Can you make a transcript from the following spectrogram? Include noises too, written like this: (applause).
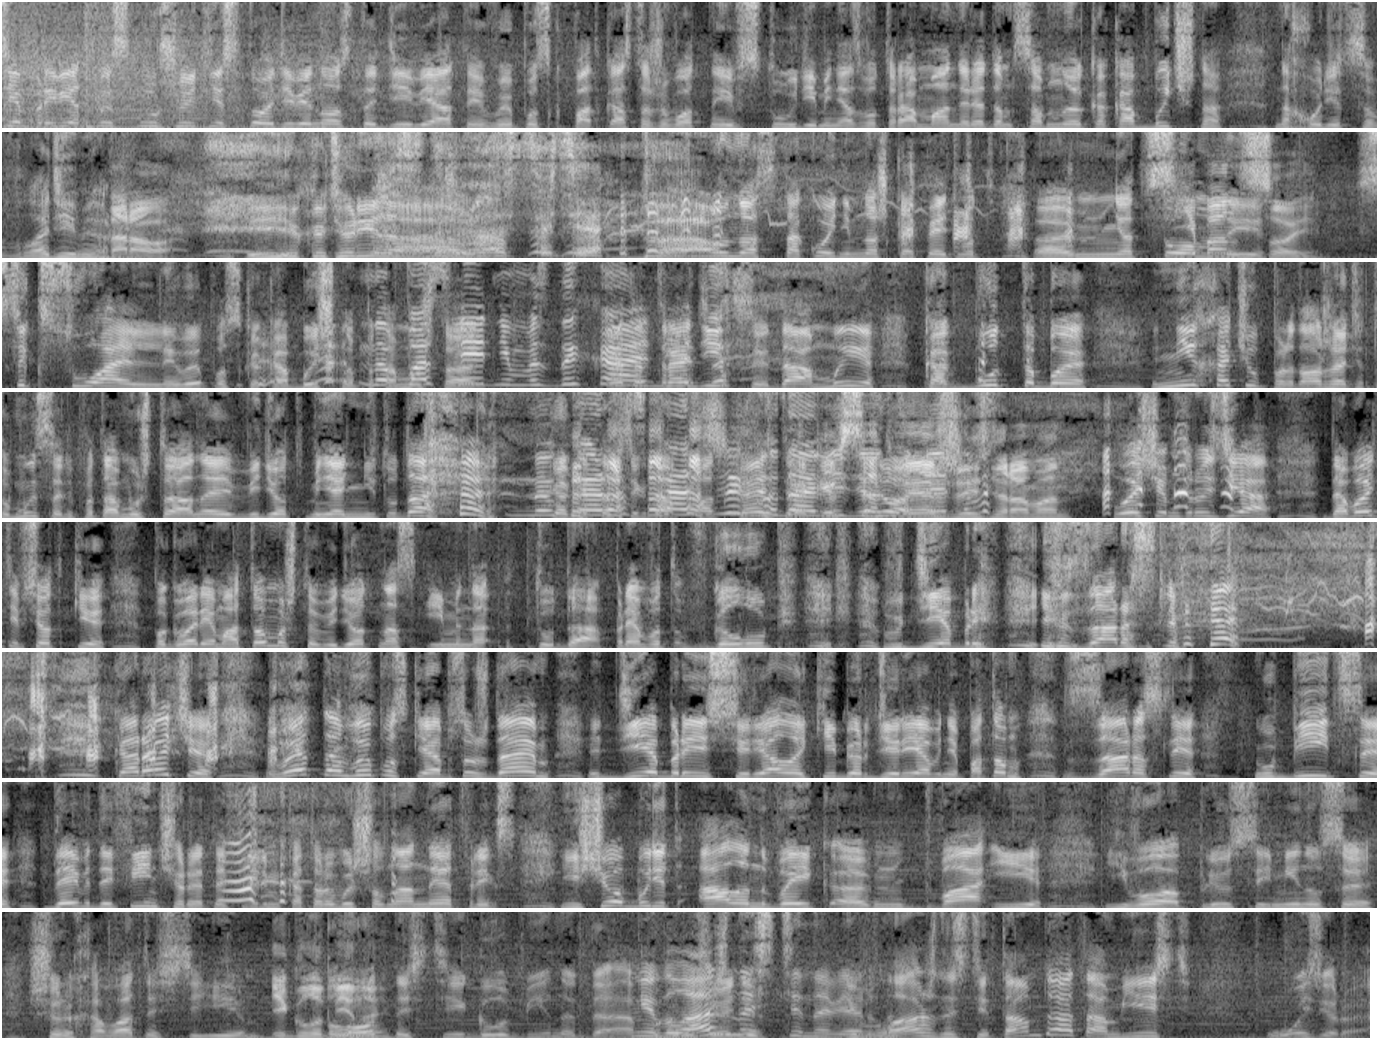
Всем привет, вы слушаете 199-й выпуск подкаста «Животные в студии». Меня зовут Роман, и рядом со мной, как обычно, находится Владимир. Здорово. И Екатерина. Здравствуйте! Да, у нас такой немножко опять вот э, С томный, ебанцой. Сексуальный выпуск, как обычно, (laughs) На потому что... последнем издыхании. Это традиции, да. Мы как будто бы не хочу продолжать эту мысль, потому что она ведет меня не туда, Ну-ка, (laughs) как это всегда в расскажи, подкасте. куда Как и вся ведет твоя жизнь, Роман. В общем, друзья, давайте все-таки поговорим о том, что ведет нас именно туда. Прям вот вглубь, (laughs) в дебри и в заросли. Короче, в этом выпуске обсуждаем дебри сериала «Кибердеревня», потом «Заросли убийцы» Дэвида Финчера, это фильм, который вышел на Netflix. Еще будет «Алан Вейк 2» и его плюсы и минусы шероховатости и, И глубины. плотности, и глубины, да. И влажности, И наверное. влажности. Там, да, там есть озеро,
